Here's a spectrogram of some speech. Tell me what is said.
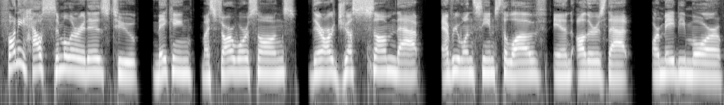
funny how similar it is to making my Star Wars songs. There are just some that everyone seems to love, and others that are maybe more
